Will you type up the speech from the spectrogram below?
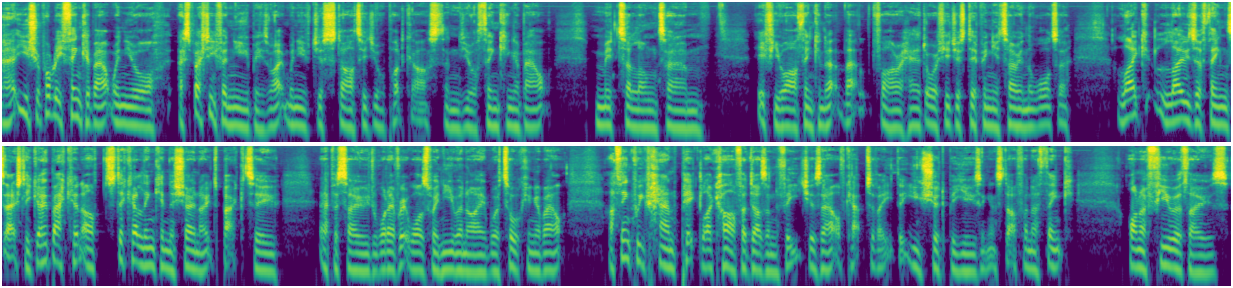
uh, you should probably think about when you're, especially for newbies, right? When you've just started your podcast and you're thinking about mid to long term, if you are thinking that, that far ahead, or if you're just dipping your toe in the water, like loads of things, actually go back and I'll stick a link in the show notes back to episode whatever it was when you and I were talking about. I think we've handpicked like half a dozen features out of Captivate that you should be using and stuff. And I think on a few of those,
